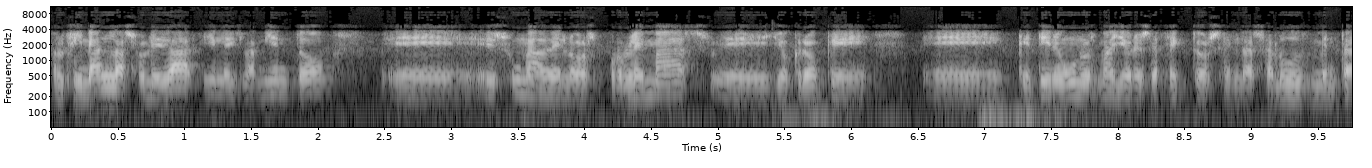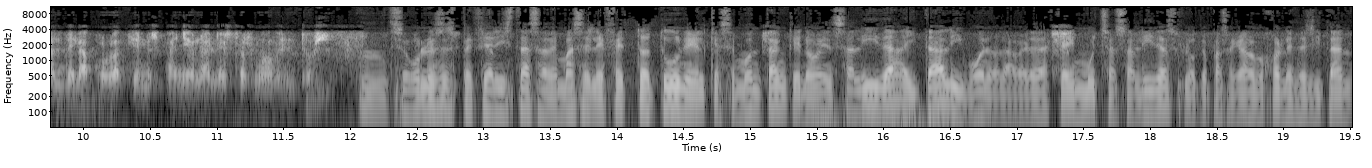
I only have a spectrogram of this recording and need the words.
Al final, la soledad y el aislamiento eh, es uno de los problemas, eh, yo creo que eh, que tienen unos mayores efectos en la salud mental de la población española en estos momentos. Mm, según los especialistas, además el efecto túnel que se montan, que no ven salida y tal, y bueno, la verdad es que hay muchas salidas, lo que pasa que a lo mejor necesitan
